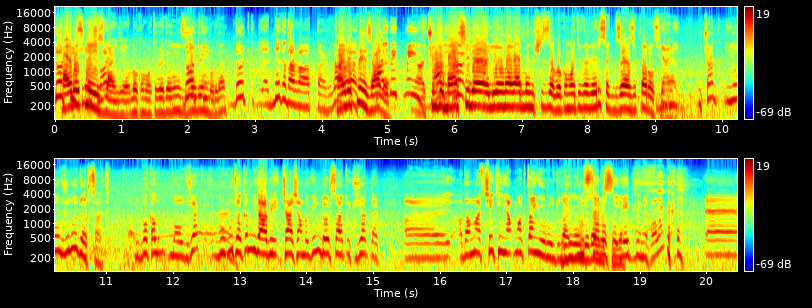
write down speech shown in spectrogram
4 gün süreç Kaybetmeyiz bence Lokomotiv'e de onu söyleyeyim gün- buradan. Dört, ya ne kadar rahatlar. Kaybetmeyiz abi. Kaybetmeyiz. Ha, çünkü Yani- Marsilya'ya, Lyon'a vermemişiz de Lokomotiv'e verirsek bize yazıklar olsun yani. Yani uçak yolculuğu 4 saat. Bir bakalım ne olacak. Bu, bu takım bir daha bir çarşamba günü 4 saat uçacaklar. Ee, adamlar check-in yapmaktan yoruldular. Gitsinler. Yedlin'i falan. Ee,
